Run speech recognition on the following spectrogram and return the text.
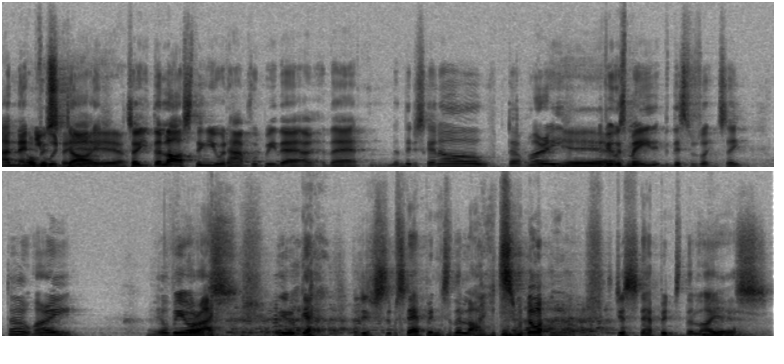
and then you would die. yeah. So the last thing you would have would be there. Uh, there, and they're just going, "Oh, don't worry." If it was me, this was what you'd say. Don't worry, it'll be Yes. all right. You'll get, just step into the light. just step into the light. yes.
